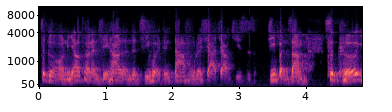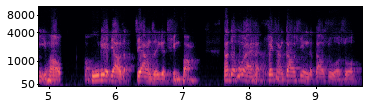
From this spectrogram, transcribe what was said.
这个哦，你要传染其他人的机会已经大幅的下降，其实基本上是可以哈、哦。忽略掉的这样子一个情况，那就后来很非常高兴的告诉我说，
